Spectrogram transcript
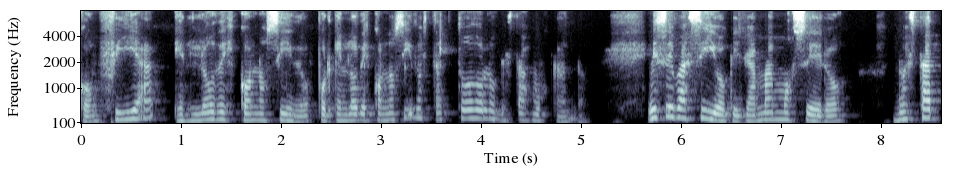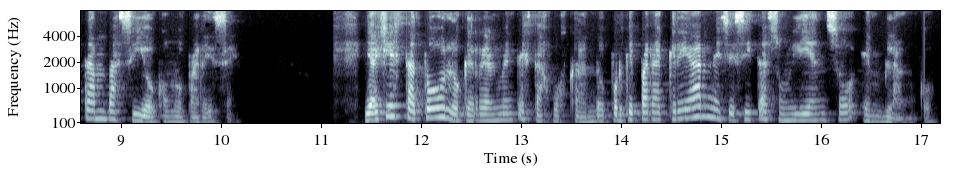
Confía en lo desconocido, porque en lo desconocido está todo lo que estás buscando. Ese vacío que llamamos cero no está tan vacío como parece. Y allí está todo lo que realmente estás buscando, porque para crear necesitas un lienzo en blanco.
